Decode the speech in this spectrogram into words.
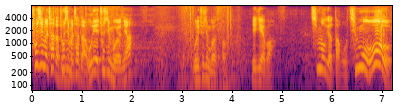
초심을 찾아 초심을 찾아. 우리의 초심 뭐였냐? 우리 초심 뭐였어? 얘기해봐. 침묵이었다고. 침묵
